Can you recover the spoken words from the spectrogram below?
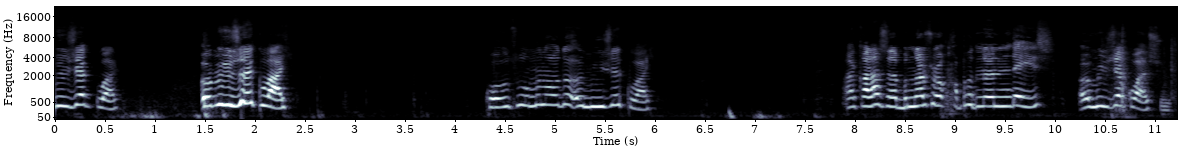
Ömürecek var. Ömürecek var. Koltuğumun orada ömürecek var. Arkadaşlar bunlar şu an kapının önündeyiz. Ömürecek var çünkü.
